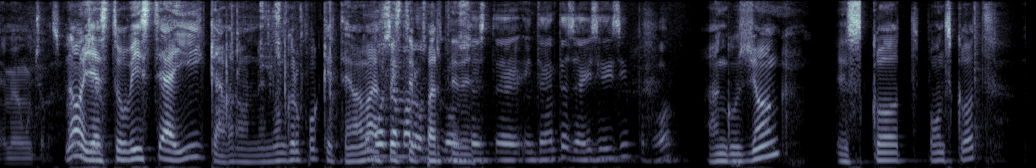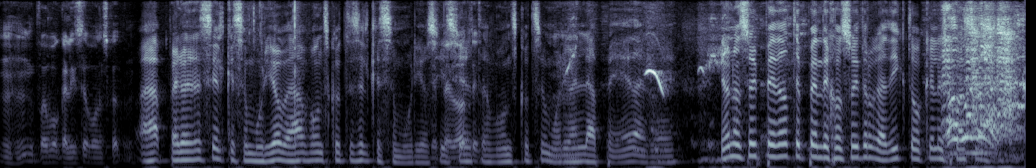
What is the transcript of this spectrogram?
Ahí me veo mucho más. No, ya estuviste ahí, cabrón, en un grupo que te amaba, ¿Cómo se fuiste llaman los, parte los, de este, intendentes de ACDC, por favor? Angus Young, Scott, Bon Scott. Ujú, Fue vocalista de Bon Scott. Ah, pero eres el que se murió, ¿verdad? Bon Scott es el que se murió, sí, es cierto. Bon Scott se murió en la peda, güey. Yo no soy pedote, pendejo, soy drogadicto. ¿Qué les Ah, pasa? bueno.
